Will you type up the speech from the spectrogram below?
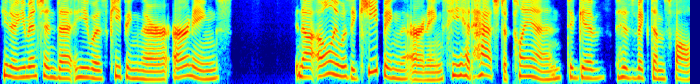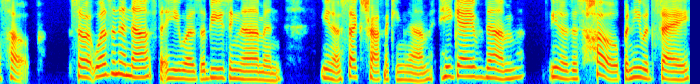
you know, you mentioned that he was keeping their earnings not only was he keeping the earnings, he had hatched a plan to give his victims false hope. So it wasn't enough that he was abusing them and, you know, sex trafficking them. He gave them, you know, this hope and he would say,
